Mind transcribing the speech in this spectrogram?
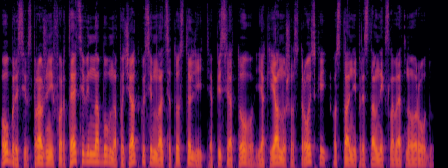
Обрисів справжньої фортеці він набув на початку 17 століття, після того, як Януш Острозький, останній представник славетного роду,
